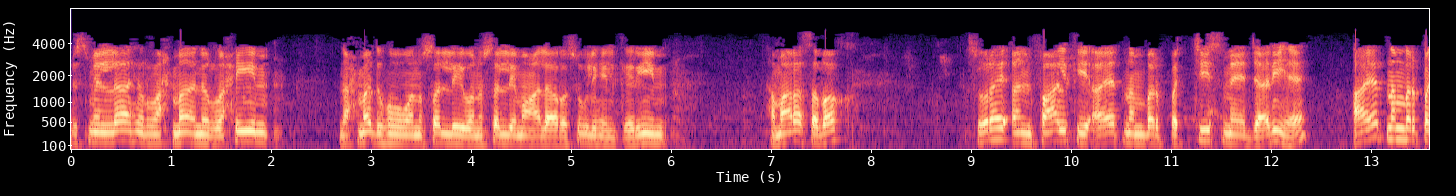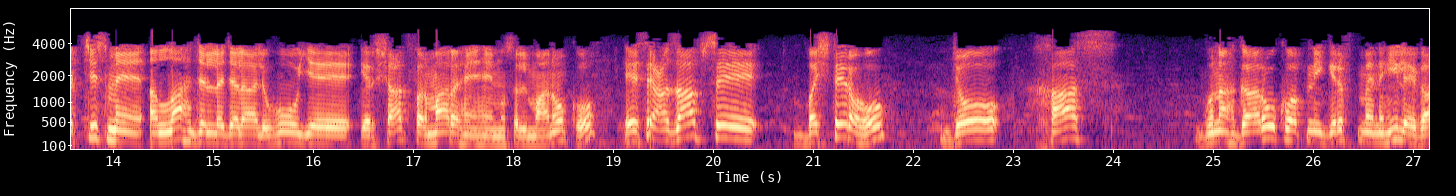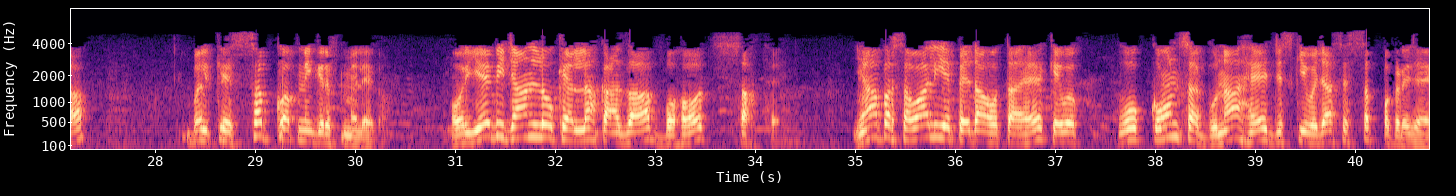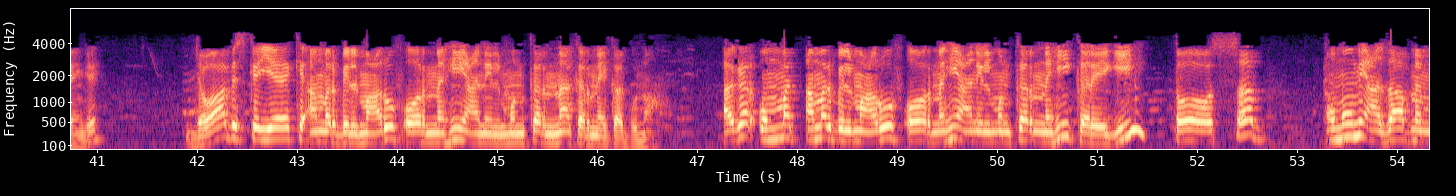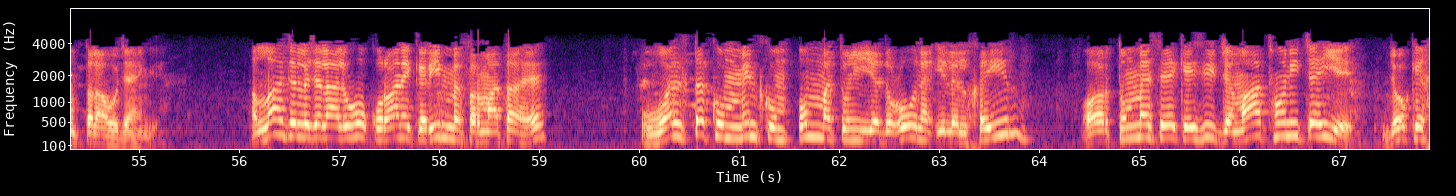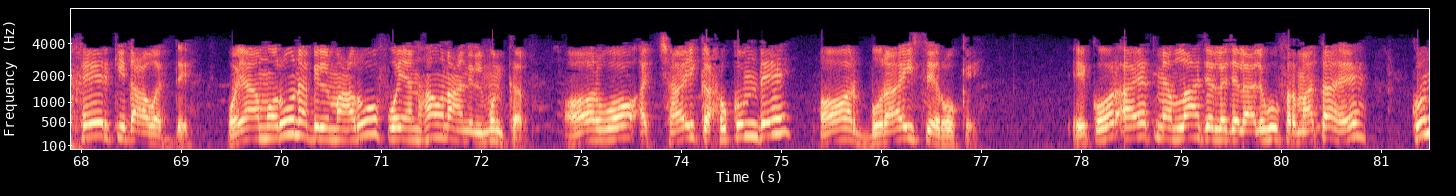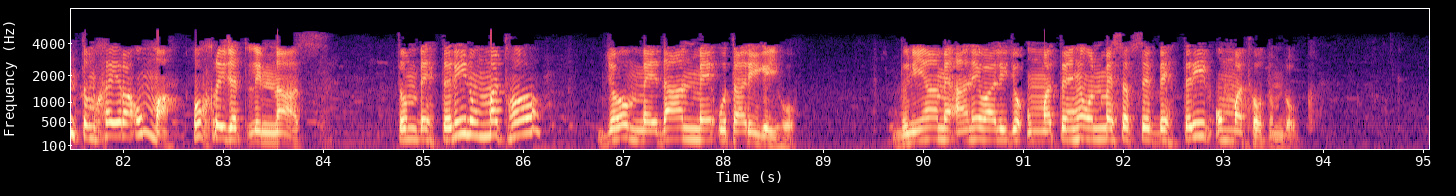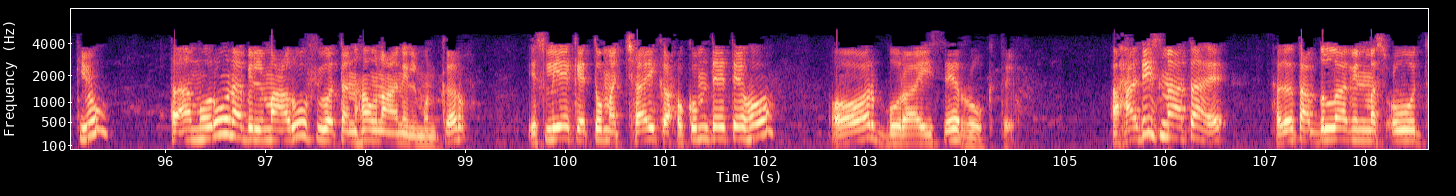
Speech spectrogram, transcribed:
بسم اللہ الرحمن الرحیم نحمده ونصلي ونسلم على رسوله الكريم ہمارا سبق سورہ انفال کی آیت نمبر پچیس میں جاری ہے۔ آیت نمبر پچیس میں اللہ جل جلالہ یہ ارشاد فرما رہے ہیں مسلمانوں کو، ایسے عذاب سے بچتے رہو جو خاص گناہ گاروں کو اپنی گرفت میں نہیں لے گا۔ بلکہ سب کو اپنی گرفت میں لے گا۔ اور یہ بھی جان لو کہ اللہ کا عذاب بہت سخت ہے۔ یہاں پر سوال یہ پیدا ہوتا ہے کہ وہ وہ کون سا گناہ ہے جس کی وجہ سے سب پکڑے جائیں گے؟ جواب اس کے یہ ہے کہ امر بالمعروف اور نہیں عن المنکر نہ کرنے کا گناہ۔ اگر امت امر بالمعروف اور نہیں عن المنکر نہیں کرے گی تو سب عمومی عذاب میں مبتلا ہو جائیں گے۔ اللہ جل جلالہ قرآن کریم میں فرماتا ہے، وَلْتَكُمْ مِنْكُمْ أُمَّةٌ يَدْعُونَ إِلَى الْخَيْرِ، اور تم میں سے ایک ایسی جماعت ہونی چاہیے جو کہ خیر کی دعوت دے۔ وَيَأْمُرُونَ بِالْمَعْرُوفِ وَيَنْهَوْنَ عَنِ الْمُنْكَرِ اور وہ اچھائی کا حکم دے اور برائی سے روکے۔ ایک اور آیت میں اللہ جل جلالہ فرماتا ہے کن تم خیر امہ اخرجت للناس۔ تم بہترین امت ہو جو میدان میں اتاری گئی ہو۔ دنیا میں آنے والی جو امتیں ہیں، ان میں سب سے بہترین امت ہو تم لوگ۔ کیوں؟ تمرون بالمعروف و تنہون عن المنکر۔ اس لیے کہ تم اچھائی کا حکم دیتے ہو اور برائی سے روکتے ہو۔ احادیث میں آتا ہے، حضرت عبداللہ بن مسعود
